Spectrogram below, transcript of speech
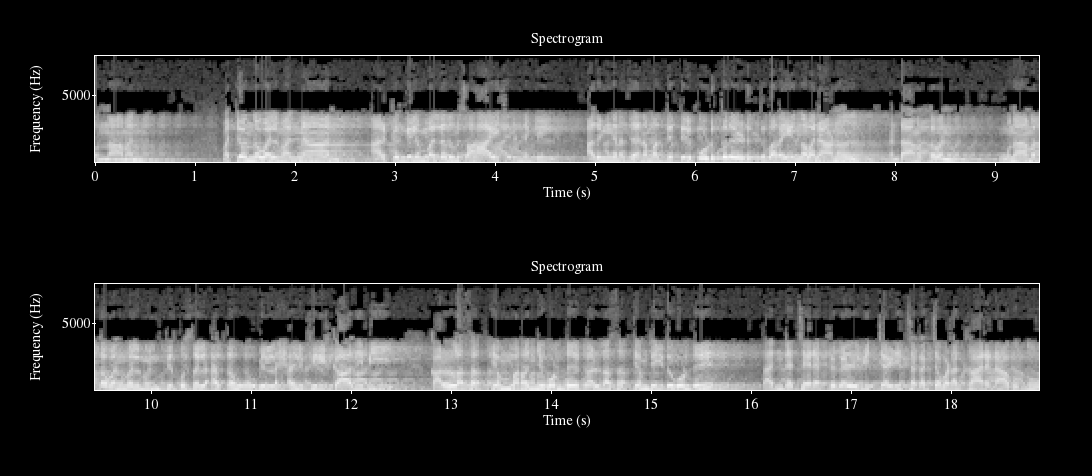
ഒന്നാമൻ. മറ്റൊന്ന് വൽ മന്നാൻ. ആർക്കെങ്കിലും വല്ലതും സഹായിച്ചിട്ടുണ്ടെങ്കിൽ അതിങ്ങനെ ജനമധ്യത്തിൽ കൊടുത്തത് എടുത്തു പറയുന്നവനാണ് രണ്ടാമത്തവൻ. മൂന്നാമത്തവൻ വൽ കള്ളസത്യം പറഞ്ഞുകൊണ്ട് കള്ളസത്യം ചെയ്തുകൊണ്ട് തന്റെ ചരക്കുകൾ വിറ്റഴിച്ച കച്ചവടക്കാരനാകുന്നു.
